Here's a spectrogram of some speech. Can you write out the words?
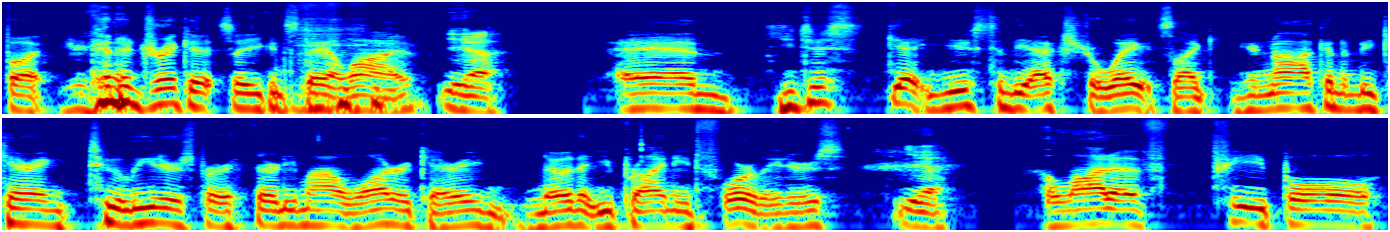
but you're gonna drink it so you can stay alive. Yeah. and you just get used to the extra weights. Like you're not going to be carrying two liters for a 30 mile water carry. Know that you probably need four liters. Yeah. A lot of people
